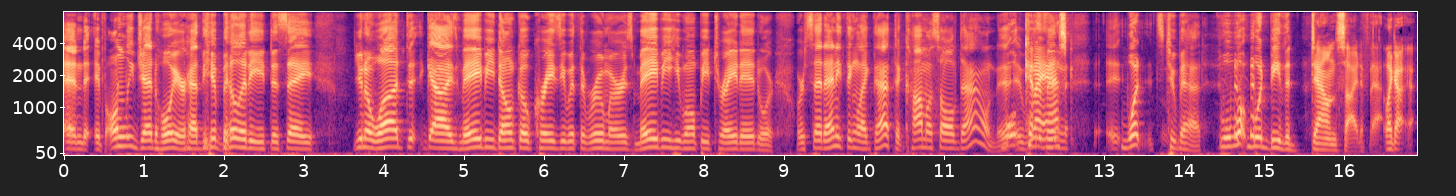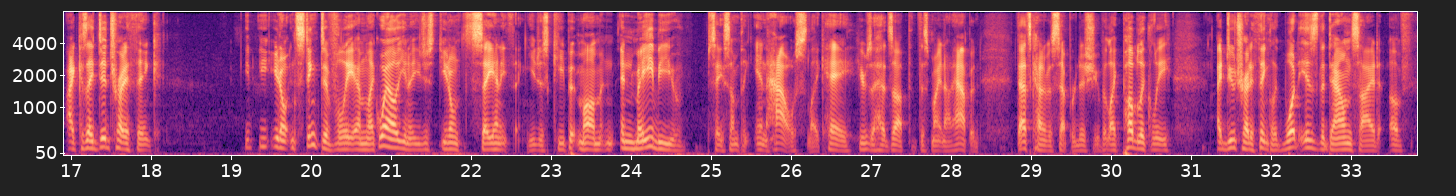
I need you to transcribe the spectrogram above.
and if only Jed Hoyer had the ability to say, you know what, guys, maybe don't go crazy with the rumors. Maybe he won't be traded, or or said anything like that to calm us all down. Well, it can I been, ask? It, what? It's too bad. well, what would be the downside of that? Like, I, because I, I did try to think. You, you know, instinctively, I'm like, well, you know, you just you don't say anything. You just keep it mum, and, and maybe you say something in house, like, hey, here's a heads up that this might not happen, that's kind of a separate issue. But like publicly, I do try to think like, what is the downside of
